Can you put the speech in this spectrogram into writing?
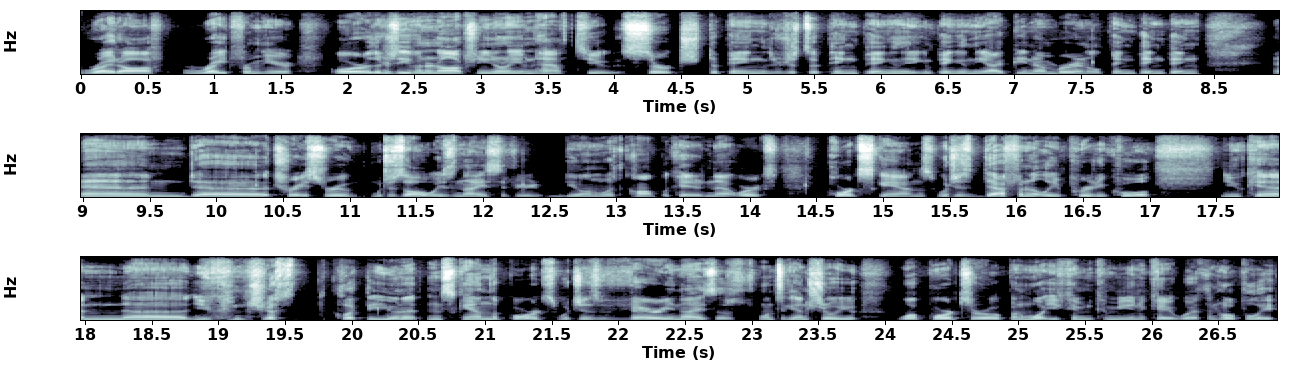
right off, right from here. Or there's even an option, you don't even have to search to ping, there's just a ping ping, and then you can ping in the IP number and it'll ping ping ping. And uh, trace route, which is always nice if you're dealing with complicated networks. Port scans, which is definitely pretty cool. You can uh, you can just click the unit and scan the ports, which is very nice. It'll once again show you what ports are open, what you can communicate with, and hopefully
